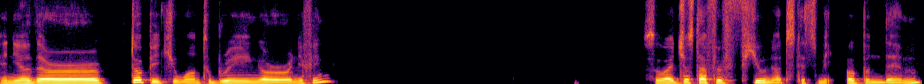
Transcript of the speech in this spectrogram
Any other topic you want to bring or anything? So I just have a few notes. Let me open them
